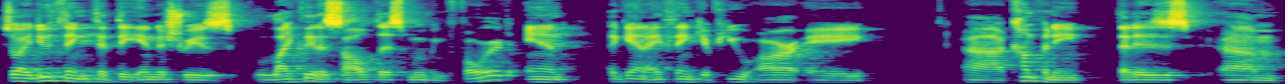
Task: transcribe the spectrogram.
So I do think that the industry is likely to solve this moving forward. And again, I think if you are a uh, company that is um,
